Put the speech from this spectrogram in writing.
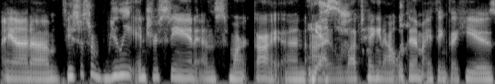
And um, he's just a really interesting and smart guy. And Yes. I loved hanging out with him. I think that he is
